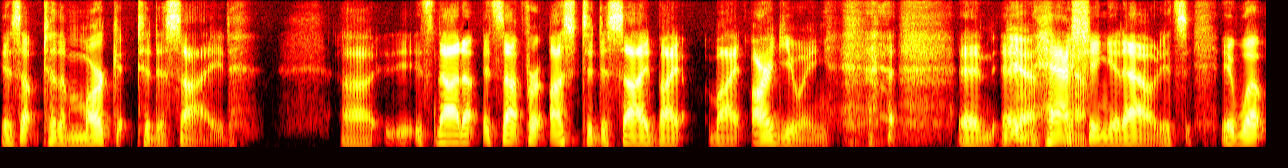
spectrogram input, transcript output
is up to the market to decide uh, it's not it's not for us to decide by by arguing and, and yeah, hashing yeah. it out. It's it what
